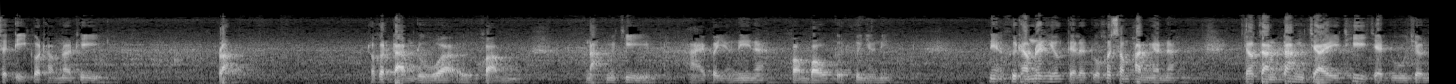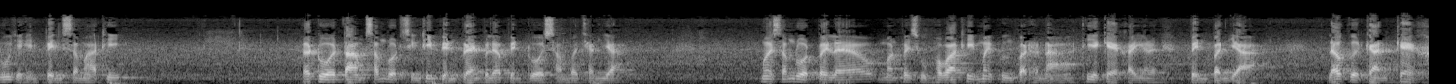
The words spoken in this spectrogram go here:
สติก็ทำหน้าที่ปรับ แล้วก็ตามดูว่าเออความหนักเมื่อกี้หายไปอย่างนี้นะ ความเบาเกิดขึ้นอย่างนี้ เนี่ยคือทำหน้าที่ของแต่ละตัวเขาสัมพันธ์กันนะแล้วการตั้งใจที่จะดูจะรู้จะเห็นเป็นสมาธิ แล้วตัวตามสำรวจสิ่งที่เปลี่ยนแปลงไปแล้วเป็นตัวสัมปชัญญะ เมื่อสำรวจไปแล้วมันไปสู่ภาวะที่ไม่พึงปรารถนาที่จะแก้ไขอะไรเป็นปัญญา แล้วเกิดการแก้ไข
